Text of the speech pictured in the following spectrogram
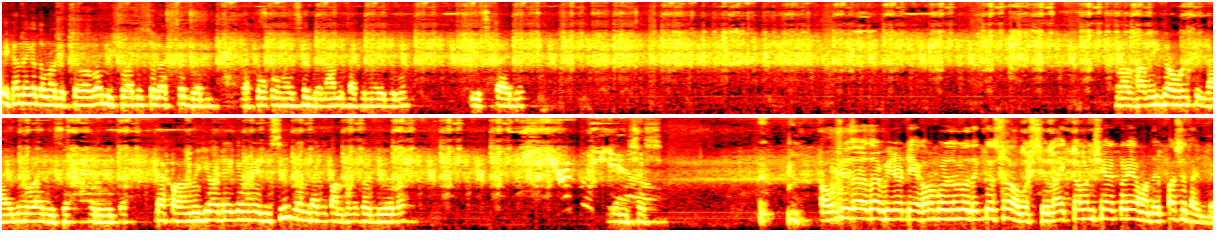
এখান থেকে তোমরা দেখতে পাবো মিশো আর্টিস্ট চলে আসছে দেন দেখো কম হয়েছে দেন আমি তাকে মেরে দেবো। স্টাইলে তোমার ভাবিকে অবশ্যই গাড়ি দিয়ে ওড়াই দিছে ওর ভিতরে। দেখো, আমি আর্টিকে মেরে দিছি? দেন তাকে কনফার্ম করে দিবে এবার। শেষ। অবশ্যই যারা যারা ভিডিওটি এখনও পর্যন্ত দেখতেছো, অবশ্যই লাইক কমেন্ট শেয়ার করে আমাদের পাশে থাকবে।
